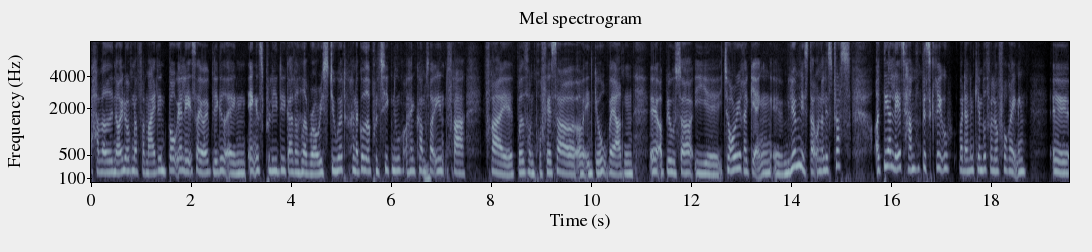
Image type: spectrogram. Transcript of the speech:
har været en øjenåbner for mig, det er en bog, jeg læser i øjeblikket af en engelsk politiker, der hedder Rory Stewart. Han er gået ud af politik nu, og han kom mm. så ind fra, fra øh, både som professor og, og NGO-verden, øh, og blev så i, øh, i Tory-regeringen øh, miljøminister under Liz Truss. Og det at læse ham beskrive, hvordan han kæmpede for luftforurening, øh,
